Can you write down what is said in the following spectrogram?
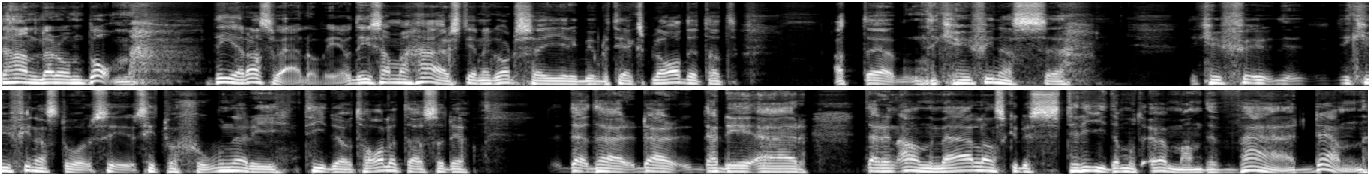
det handlar om dem, deras väl och ve. Och det är samma här, Stenegard säger i Biblioteksbladet att, att eh, det kan ju finnas eh, det kan ju, det kan ju finnas då situationer i Tidöavtalet alltså det, där, där, där, det är, där en anmälan skulle strida mot ömmande värden.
